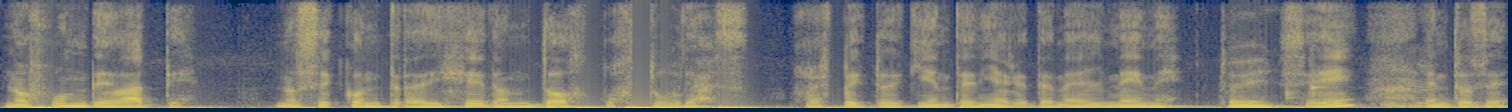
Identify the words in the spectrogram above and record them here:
no fue un debate, no se contradijeron dos posturas respecto de quién tenía que tener el nene. ¿sí? Entonces,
